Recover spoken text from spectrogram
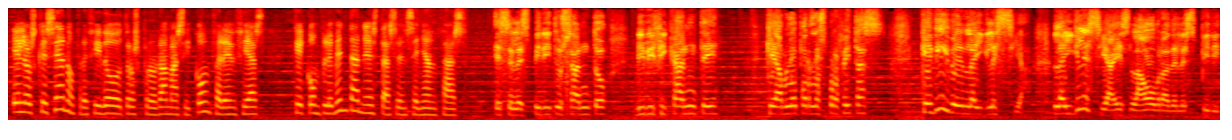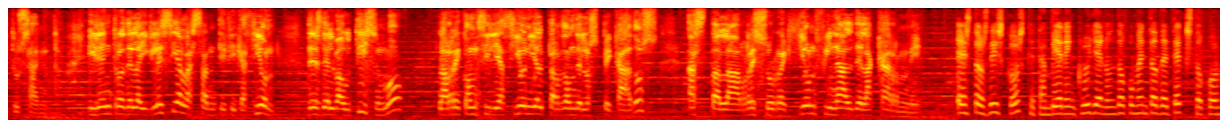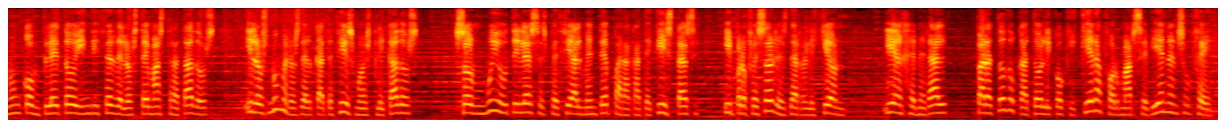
en los que se han ofrecido otros programas y conferencias que complementan estas enseñanzas. Es el Espíritu Santo vivificante que habló por los profetas, que vive en la iglesia. La iglesia es la obra del Espíritu Santo. Y dentro de la iglesia la santificación, desde el bautismo, la reconciliación y el perdón de los pecados, hasta la resurrección final de la carne. Estos discos, que también incluyen un documento de texto con un completo índice de los temas tratados y los números del catecismo explicados, son muy útiles especialmente para catequistas y profesores de religión y en general para todo católico que quiera formarse bien en su fe.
